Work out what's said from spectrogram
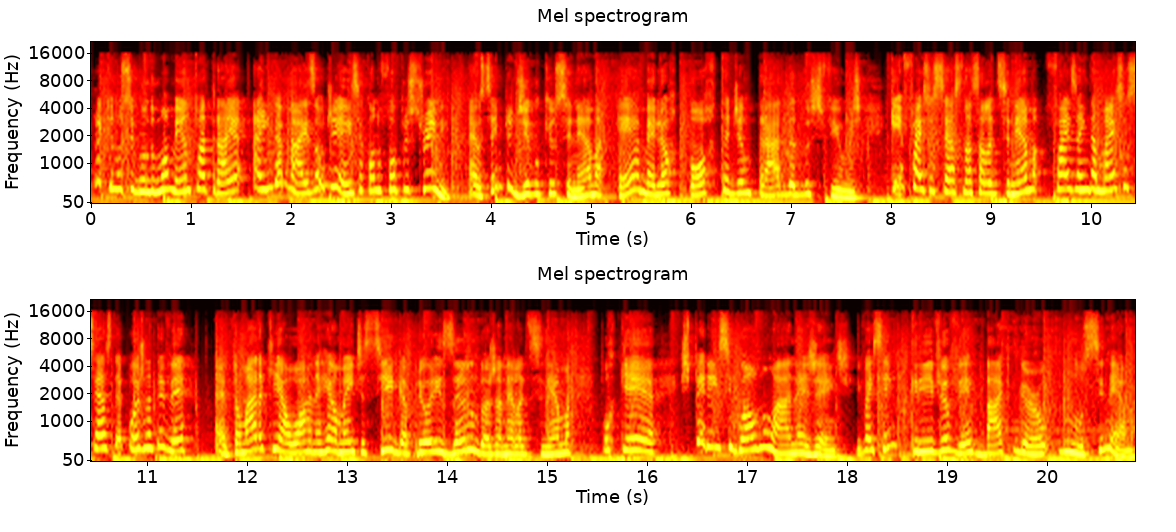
para que no segundo momento atraia ainda mais audiência quando for para o streaming. É, eu sempre digo que o cinema é a melhor porta de entrada dos filmes. Quem faz sucesso na sala de cinema faz ainda mais sucesso depois na TV. É, tomara que a Warner realmente siga priorizando a janela de cinema, porque experiência igual não há, né, gente? E vai ser incrível ver Batgirl no cinema.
